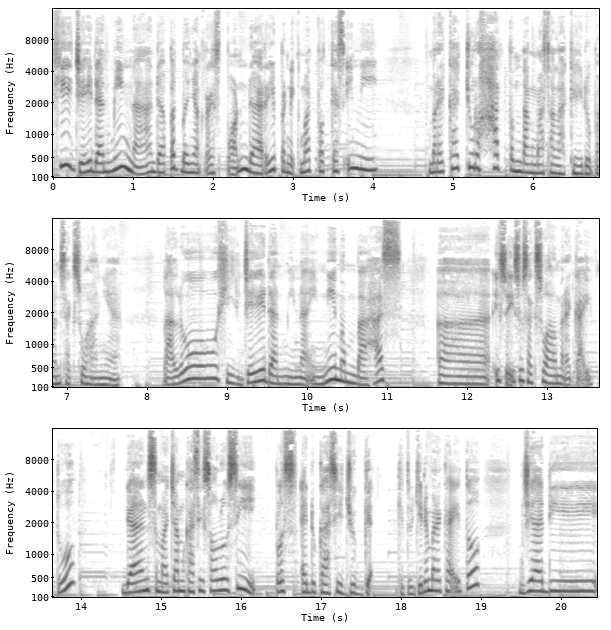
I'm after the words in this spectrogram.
Hije dan Mina dapat banyak respon dari penikmat podcast ini. Mereka curhat tentang masalah kehidupan seksualnya. Lalu Hije dan Mina ini membahas eh, isu-isu uh, seksual mereka itu dan semacam kasih solusi plus edukasi juga gitu. Jadi mereka itu jadi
